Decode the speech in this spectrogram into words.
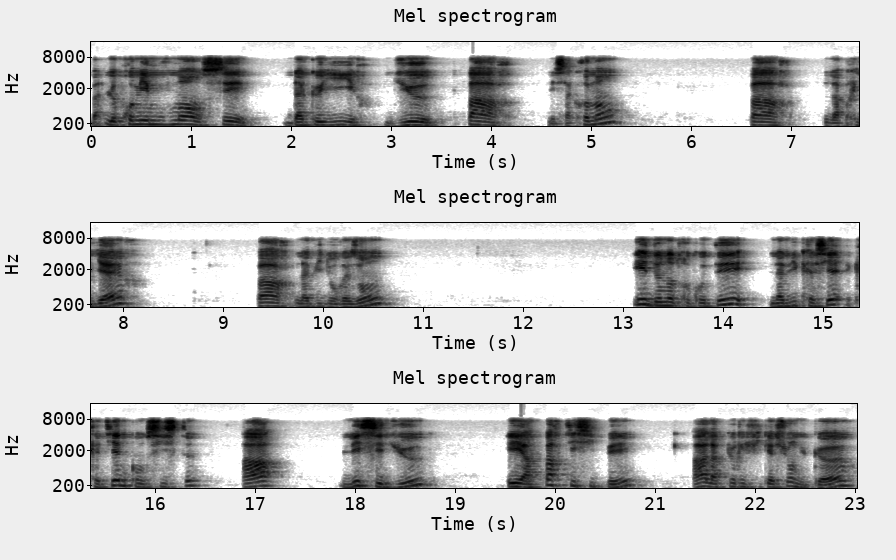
Bah, le premier mouvement, c'est d'accueillir Dieu par les sacrements, par la prière, par la vie d'oraison. Et de notre côté, la vie chrétienne consiste à laisser Dieu et à participer à la purification du cœur,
